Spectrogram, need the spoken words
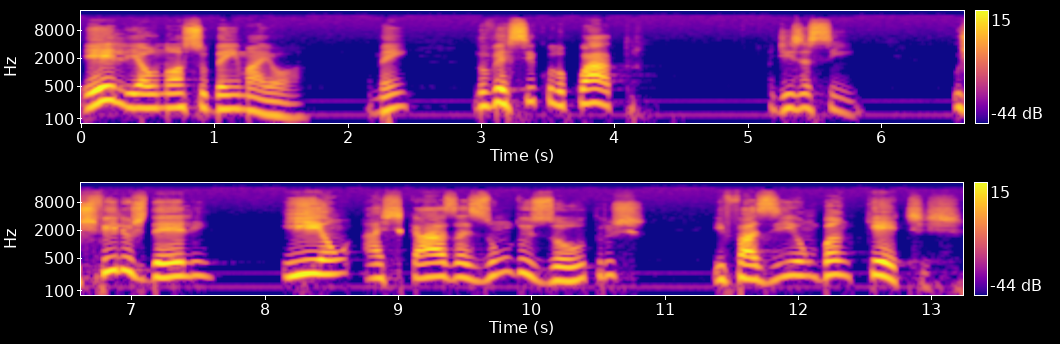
Ele é o nosso bem maior. Amém? No versículo 4, diz assim: Os filhos dele iam às casas um dos outros e faziam banquetes,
